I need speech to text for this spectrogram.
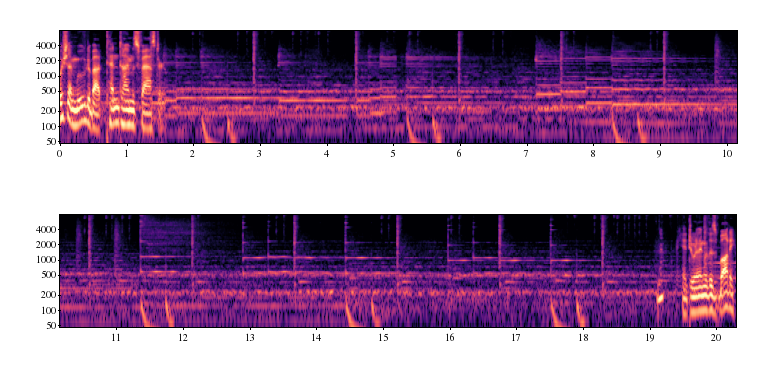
wish I moved about 10 times faster. Can't do anything with his body.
